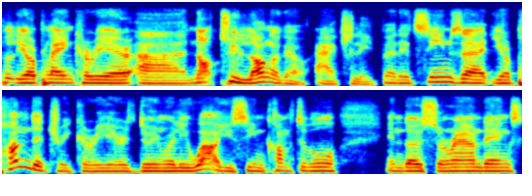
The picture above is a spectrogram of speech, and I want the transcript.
your playing career uh, not too long ago, actually, but it seems that your punditry career is doing really well. You seem comfortable in those surroundings.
